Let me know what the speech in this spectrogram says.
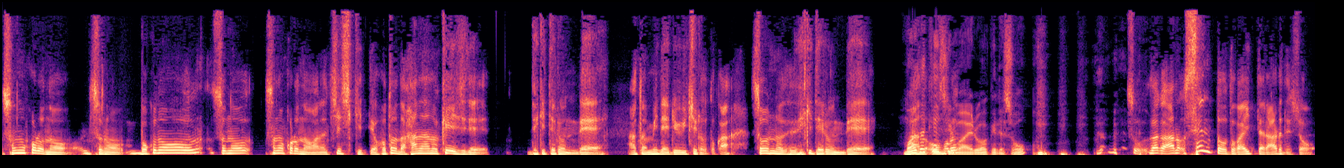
その頃の、その、僕の、その、その頃のあの知識ってほとんど花の刑事でできてるんで、あと峰隆一郎とか、そういうのでできてるんで、前田刑事もいるわけでしょ？そう、だからあの、銭湯とか行ったらあるでしょ？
